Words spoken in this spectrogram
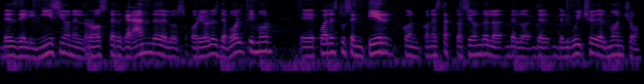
desde el inicio en el roster grande de los Orioles de Baltimore. Eh, ¿Cuál es tu sentir con, esta actuación del Huicho y del Moncho?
